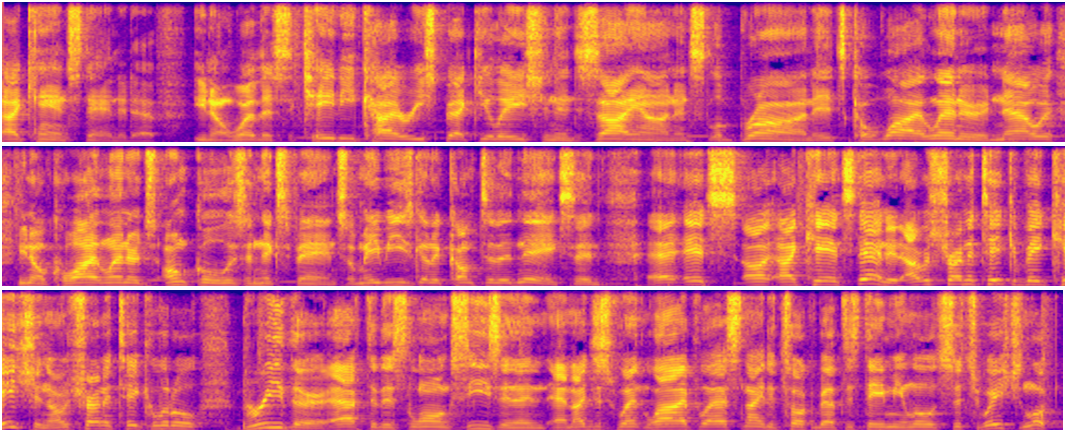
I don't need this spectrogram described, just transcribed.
I can't stand it, F. You know, whether it's the KD Kyrie speculation, it's Zion, it's LeBron, it's Kawhi Leonard. Now, you know, Kawhi Leonard's uncle is a Knicks fan, so maybe he's going to come to the Knicks. And it's, uh, I can't stand it. I was trying to take a vacation. I was trying to take a little breather after this long season, and, and I just went live last night to talk about this Damian Lillard situation. Look,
